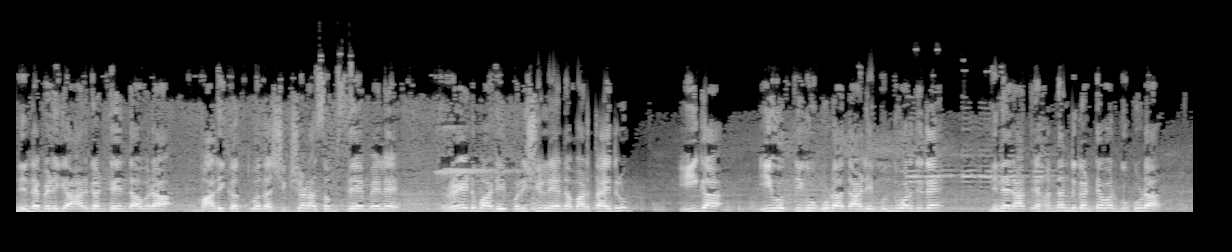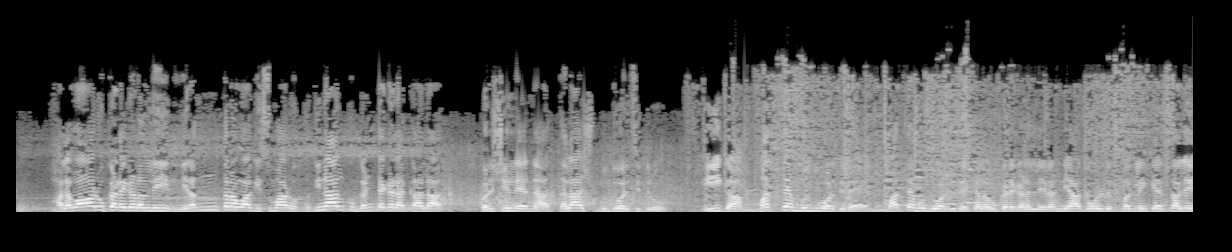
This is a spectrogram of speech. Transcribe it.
ನಿನ್ನೆ ಬೆಳಿಗ್ಗೆ ಆರು ಗಂಟೆಯಿಂದ ಅವರ ಮಾಲೀಕತ್ವದ ಶಿಕ್ಷಣ ಸಂಸ್ಥೆಯ ಮೇಲೆ ರೇಡ್ ಮಾಡಿ ಪರಿಶೀಲನೆಯನ್ನು ಮಾಡ್ತಾ ಈಗ ಈ ಹೊತ್ತಿಗೂ ಕೂಡ ದಾಳಿ ಮುಂದುವರೆದಿದೆ. ನಿನ್ನೆ ರಾತ್ರಿ ಹನ್ನೊಂದು ಗಂಟೆವರೆಗೂ ಕೂಡ ಹಲವಾರು ಕಡೆಗಳಲ್ಲಿ ನಿರಂತರವಾಗಿ ಸುಮಾರು ಹದಿನಾಲ್ಕು ಗಂಟೆಗಳ ಕಾಲ ಪರಿಶೀಲನೆಯನ್ನ ತಲಾಶ್ ಮುಂದುವರಿಸಿದ್ರು. ಈಗ ಮತ್ತೆ ಮುಂದುವರೆದಿದೆ. ಮತ್ತೆ ಮುಂದುವರೆದಿದೆ. ಕೆಲವು ಕಡೆಗಳಲ್ಲಿ ರನ್ಯಾ ಗೋಲ್ಡ್ ಸ್ಮಗ್ಲಿಂಗ್ ಕೇಸ್ನಲ್ಲಿ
